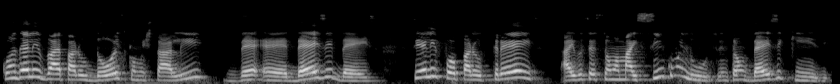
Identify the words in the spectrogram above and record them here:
Quando ele vai para o 2, como está ali, 10 é, e 10. Se ele for para o 3, aí você soma mais 5 minutos, então 10 e 15.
